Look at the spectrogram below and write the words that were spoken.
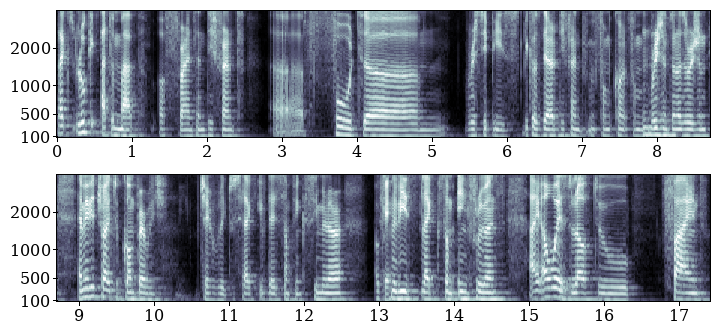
like look at a map of France and different uh, food um, recipes because they are different from from Mhm. region to another region, and maybe try to compare with Czech Republic to see like if there's something similar. Okay. Maybe it's like some influence. I always love to find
